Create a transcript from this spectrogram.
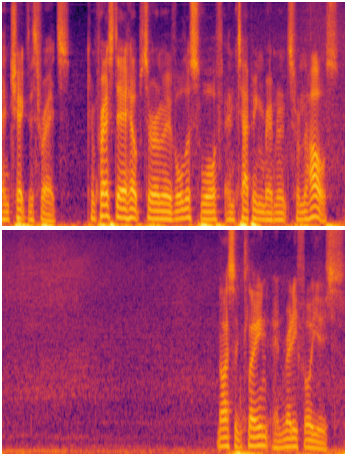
and check the threads. Compressed air helps to remove all the swarf and tapping remnants from the holes. Nice and clean and ready for use.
